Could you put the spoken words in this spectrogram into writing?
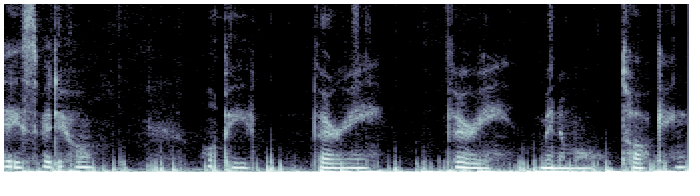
Today's video will be very, very minimal talking.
